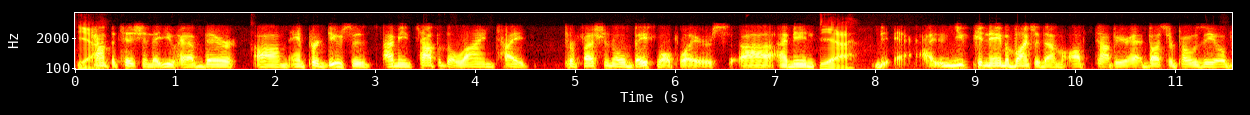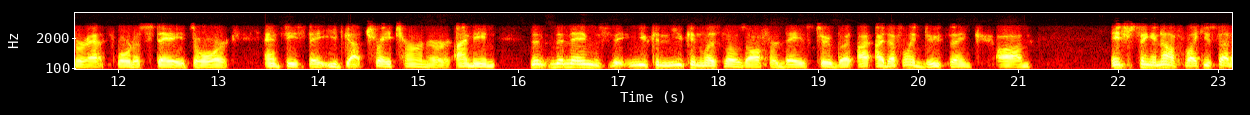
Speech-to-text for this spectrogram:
yeah. competition that you have there um, and produces, I mean, top of the line type professional baseball players. Uh, I mean, yeah, you can name a bunch of them off the top of your head. Buster Posey over at Florida State or NC State. You've got Trea Turner. I mean, the, the names you can you can list those off for days too. But I, I definitely do think um, interesting enough, like you said,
